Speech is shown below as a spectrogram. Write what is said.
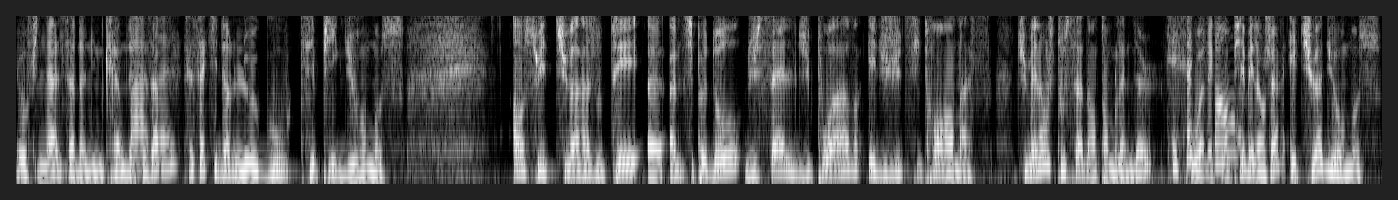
et au final, ça donne une crème de sésame. C'est ça qui donne le goût typique du hummus. Ensuite, tu vas rajouter euh, un petit peu d'eau, du sel, du poivre et du jus de citron en masse. Tu mélanges tout ça dans ton blender ou avec font? ton pied mélangeur et tu as du hummus.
